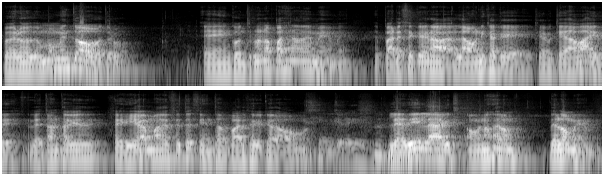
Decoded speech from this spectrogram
Pero de un momento a otro eh, encontré una página de memes. Parece que era la única que, que quedaba ahí. De, de tantas que seguía más de 700, parece que quedaba una. Increíble. Le di like a uno de los, de los memes.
